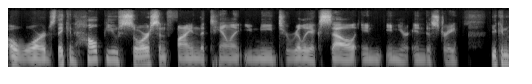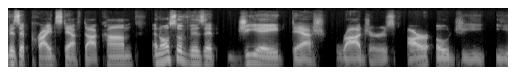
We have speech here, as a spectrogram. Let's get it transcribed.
awards. They can help you source and find the talent you need to really excel in, in your industry. You can visit pridestaff.com and also visit ga rogers, R O G E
